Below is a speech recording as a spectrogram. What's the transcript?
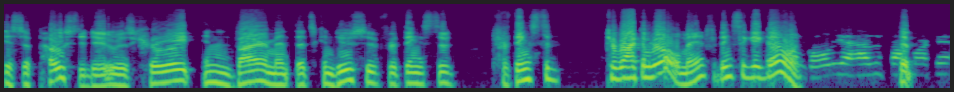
is supposed to do is create an environment that's conducive for things to for things to to rock and roll man for things to get going. Mongolia has a stock The- market.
